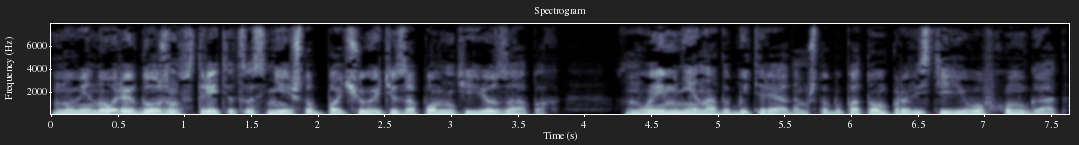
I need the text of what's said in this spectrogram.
Нуминорих должен встретиться с ней, чтобы почуять и запомнить ее запах. Но и мне надо быть рядом, чтобы потом провести его в Хумгат.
